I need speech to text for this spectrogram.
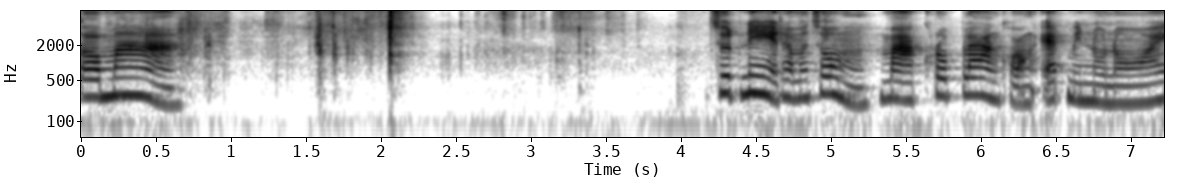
ต่อมาชุดนี้ท่านผู้ชมมาครบร่างของแอดมินหนูน้อย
